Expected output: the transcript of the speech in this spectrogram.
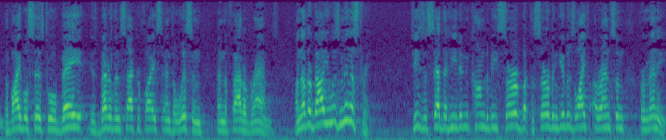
the Bible says to obey is better than sacrifice and to listen than the fat of rams. Another value is ministry. Jesus said that he didn't come to be served, but to serve and give his life a ransom for many.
